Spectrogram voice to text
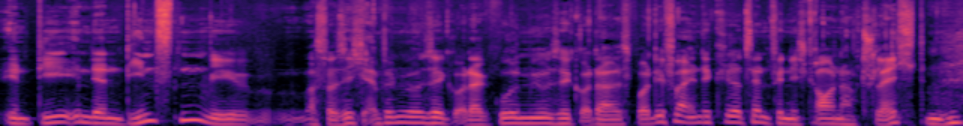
in, die in den Diensten, wie was weiß ich, Apple Music oder Google Music oder Spotify integriert sind, finde ich grauenhaft schlecht. Mhm.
